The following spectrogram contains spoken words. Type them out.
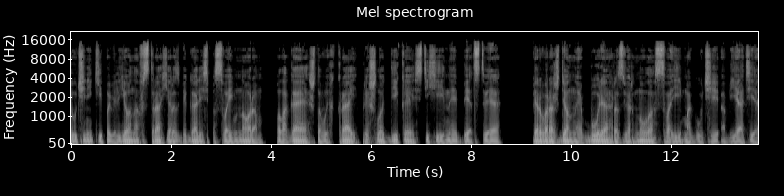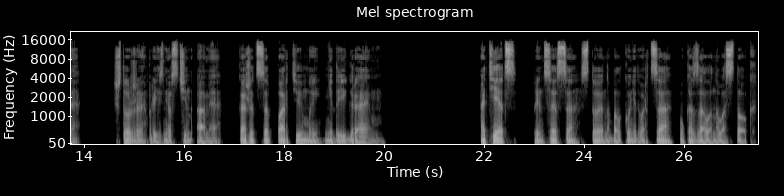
и ученики павильона в страхе разбегались по своим норам, полагая, что в их край пришло дикое стихийное бедствие. Перворожденная буря развернула свои могучие объятия. «Что же», — произнес Чин Аме, — «кажется, партию мы не доиграем». «Отец!» — принцесса, стоя на балконе дворца, указала на восток.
